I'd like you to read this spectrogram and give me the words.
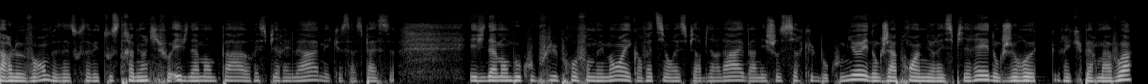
par le ventre. Vous savez tous très bien qu'il faut évidemment pas respirer là, mais que ça se passe évidemment beaucoup plus profondément et qu'en fait si on respire bien là eh ben les choses circulent beaucoup mieux et donc j'apprends à mieux respirer donc je récupère ma voix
